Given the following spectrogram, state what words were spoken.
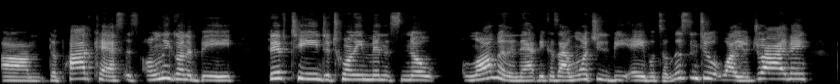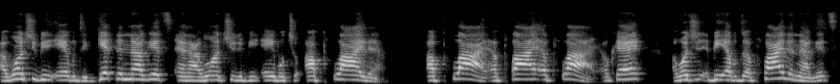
um, the podcast is only going to be 15 to 20 minutes, no longer than that, because I want you to be able to listen to it while you're driving. I want you to be able to get the nuggets and I want you to be able to apply them. Apply, apply, apply. Okay. I want you to be able to apply the nuggets.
